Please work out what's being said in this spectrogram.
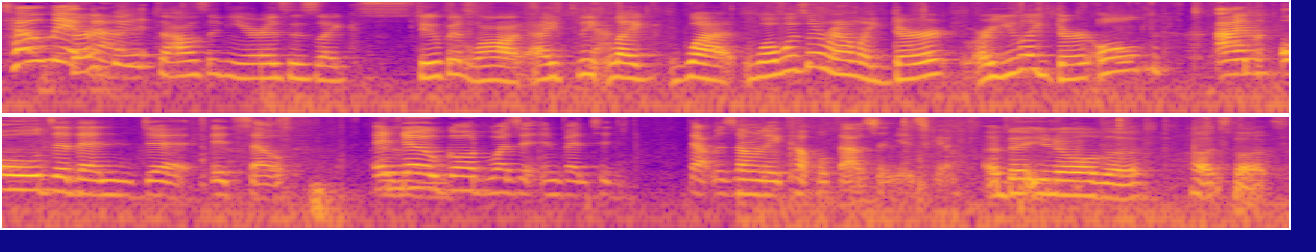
Tell me about thirteen thousand years is like stupid long. I think like what? What was around like dirt? Are you like dirt old? I'm older than dirt itself. And oh. no, God wasn't invented. That was only a couple thousand years ago. I bet you know all the hot spots.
